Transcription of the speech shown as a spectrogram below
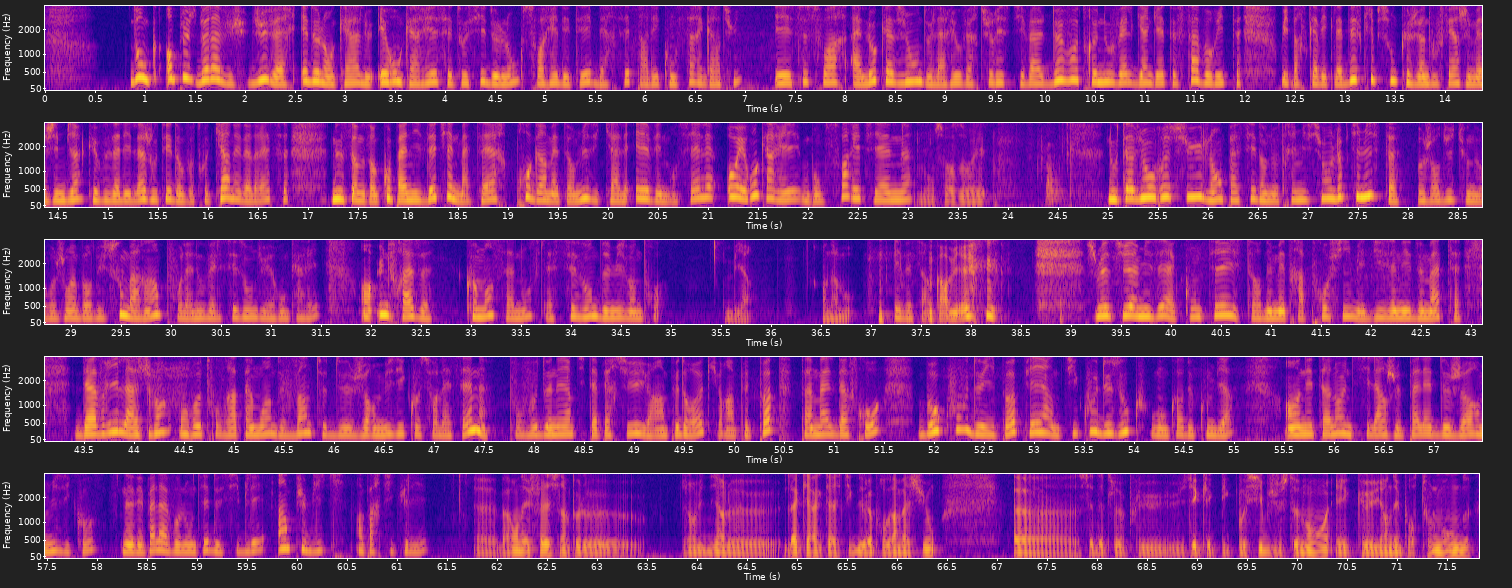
Donc, en plus de la vue, du verre et de l'encas, le Héron Carré, c'est aussi de longues soirées d'été bercées par des concerts gratuits. Et ce soir, à l'occasion de la réouverture estivale de votre nouvelle guinguette favorite, oui, parce qu'avec la description que je viens de vous faire, j'imagine bien que vous allez l'ajouter dans votre carnet d'adresses, nous sommes en compagnie d'Étienne Mater, programmateur musical et événementiel au Héron Carré. Bonsoir Étienne. Bonsoir Zoé. Nous t'avions reçu l'an passé dans notre émission L'Optimiste. Aujourd'hui, tu nous rejoins à bord du sous-marin pour la nouvelle saison du Héron Carré. En une phrase, comment s'annonce la saison 2023 Bien. En un mot. Eh ben c'est encore mieux. Je me suis amusée à compter, histoire de mettre à profit mes 10 années de maths. D'avril à juin, on retrouvera pas moins de 22 genres musicaux sur la scène. Pour vous donner un petit aperçu, il y aura un peu de rock, il y aura un peu de pop, pas mal d'afro, beaucoup de hip-hop et un petit coup de zouk ou encore de cumbia. En étalant une si large palette de genres musicaux, vous n'avez pas la volonté de cibler un public en particulier Euh, bah, en effet, c'est un peu le, j'ai envie de dire le, la caractéristique de la programmation, Euh, c'est d'être le plus éclectique possible justement et qu'il y en ait pour tout le monde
